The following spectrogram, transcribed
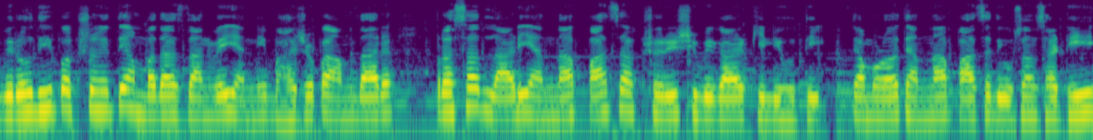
विरोधी पक्षनेते अंबादास दानवे यांनी भाजप आमदार प्रसाद लाड यांना पाच अक्षरी शिवीगाळ केली होती. त्यामुळं त्यांना पाच दिवसांसाठी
